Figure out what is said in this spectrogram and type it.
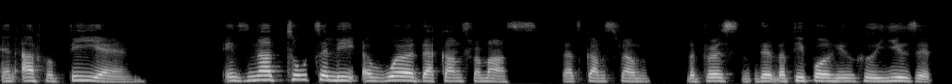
and Afropean is not totally a word that comes from us that comes from the person, the, the people who, who use it.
